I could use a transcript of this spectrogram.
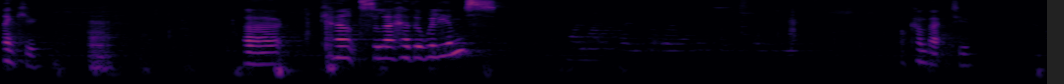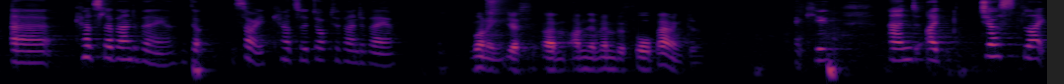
Thank you. Uh, Councillor Heather Williams. I'll come back to you. Uh, Councillor van der Veer. Do sorry, Councillor Dr van der Veer. Good Morning, yes, um, I'm the member for Barrington. Thank you. And I'd just like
